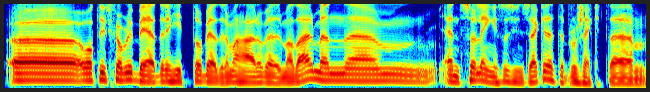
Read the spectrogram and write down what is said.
Eh, og at de skal bli bedre hit og bedre med her og bedre med der, men eh, enn så lenge så syns jeg ikke dette prosjektet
